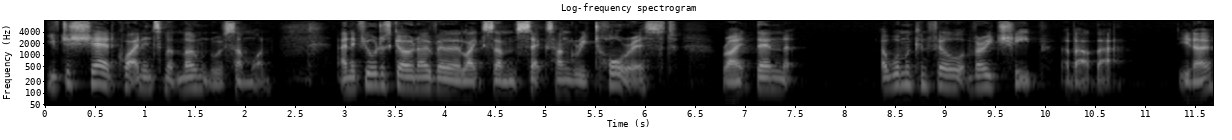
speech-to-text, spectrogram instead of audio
you've just shared quite an intimate moment with someone, and if you're just going over like some sex hungry tourist, right, then a woman can feel very cheap about that. You know,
